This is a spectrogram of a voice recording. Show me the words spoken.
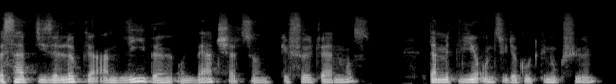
Weshalb diese Lücke an Liebe und Wertschätzung gefüllt werden muss, damit wir uns wieder gut genug fühlen.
